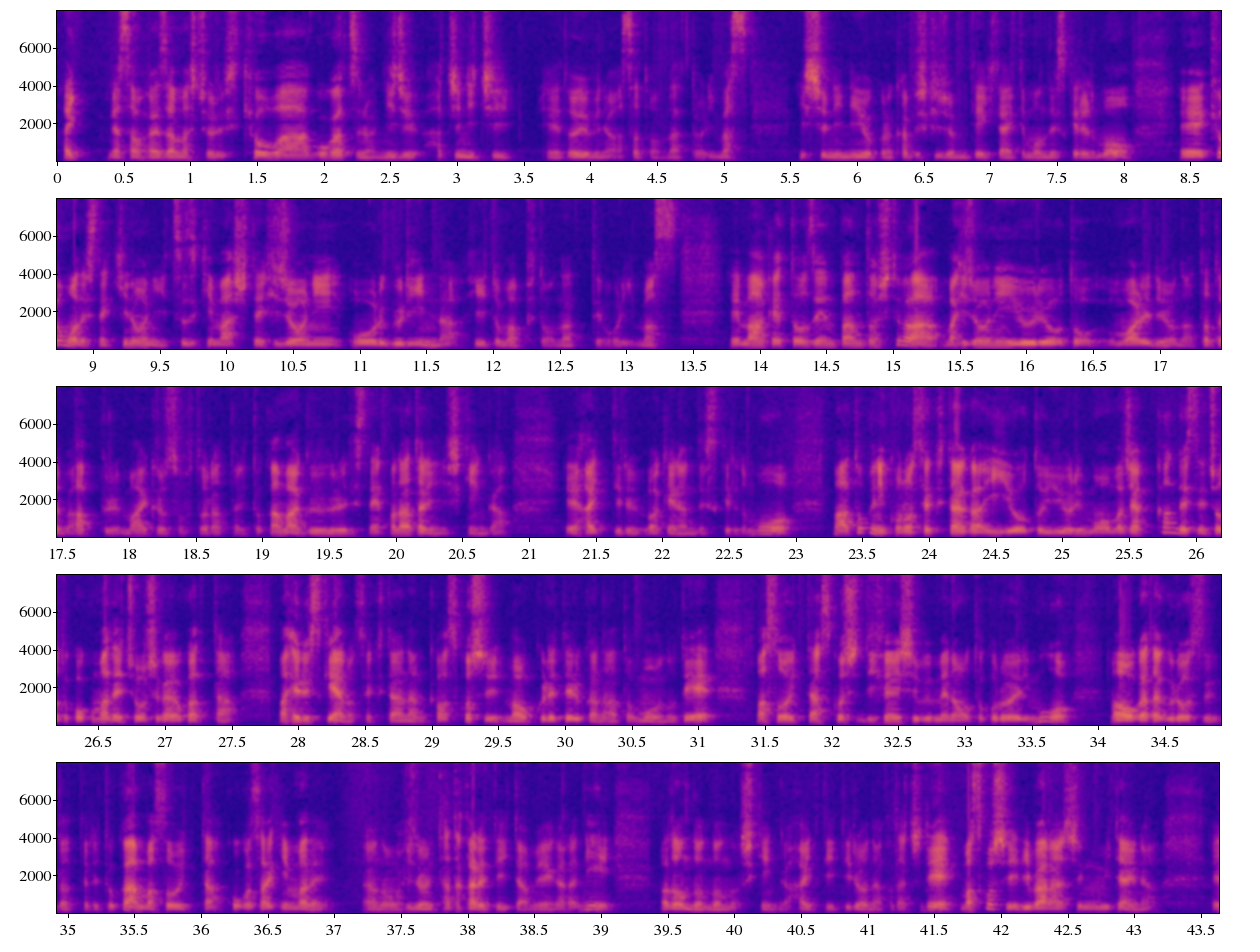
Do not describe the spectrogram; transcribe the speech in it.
はい。皆さんおはようございます。今日は5月の28日、えー、土曜日の朝となっております。一緒にニューヨークの株式市場を見ていきたいと思うんですけれども、えー、今日もですね、昨日に続きまして非常にオールグリーンなヒートマップとなっております。えー、マーケット全般としては、まあ、非常に有料と思われるような、例えば Apple、Microsoft だったりとか、まあ、Google ですね、この辺りに資金が入っているわけなんですけれども、まあ、特にこのセクターがいいよというよりも、まあ、若干ですね、ちょっとここまで調子が良かった、まあ、ヘルスケアのセクターなんかは少し、まあ、遅れてるかなと思うので、まあ、そういった少しディフェンシブめのところよりも、まあ、大型グロースだったりとか、まあ、そういったここ最近まであの非常に叩かれていた銘柄に、まあ、どんどんどんどん資金が入っていっているような形で、まあ、少しリバランシングみたいな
